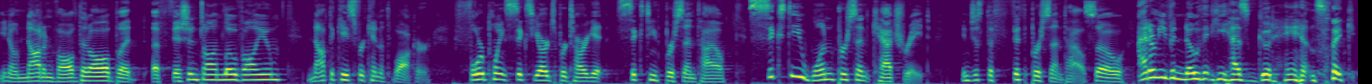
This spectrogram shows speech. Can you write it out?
you know, not involved at all, but efficient on low volume. Not the case for Kenneth Walker. 4.6 yards per target, 16th percentile, 61% catch rate in just the fifth percentile. So I don't even know that he has good hands. Like,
